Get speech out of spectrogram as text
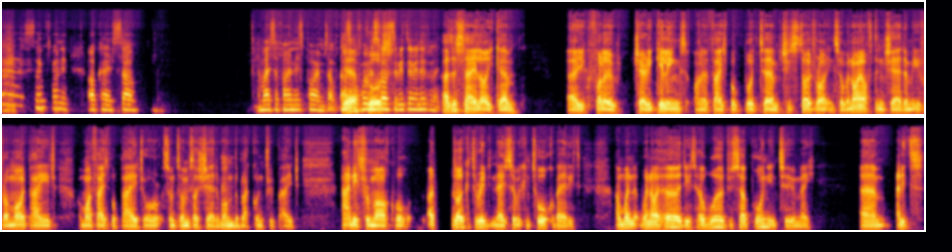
Ah, so funny. Okay, so am I to find these poems? That- That's Yeah, what we were supposed to be doing, isn't it? As I say, like, um, uh, you can follow Cheri Gillings on her Facebook, but um, she started writing some, and I often share them either on my page, on my Facebook page, or sometimes I share them on the Black Country page. And it's remarkable. I'd like her to read it now so we can talk about it. And when when I heard it, her word was so poignant to me. Um, and it's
